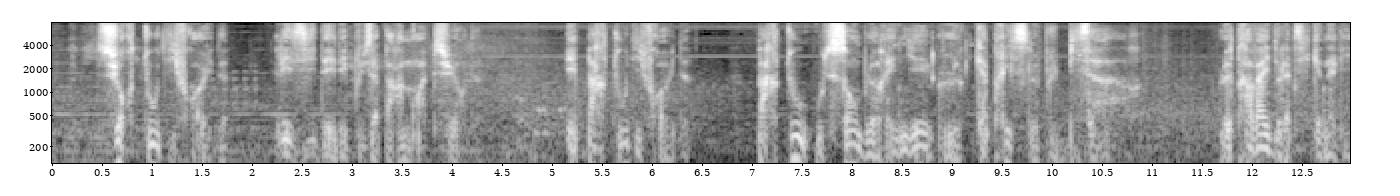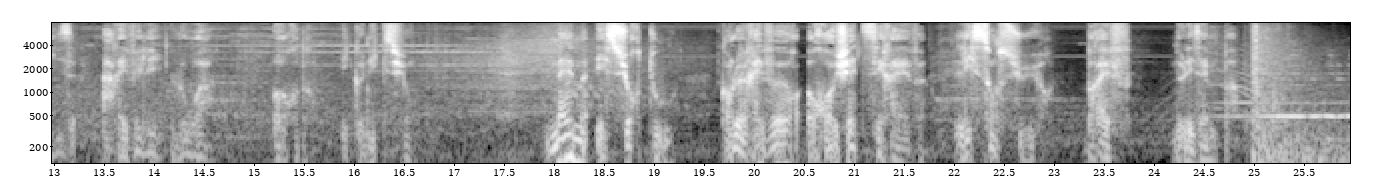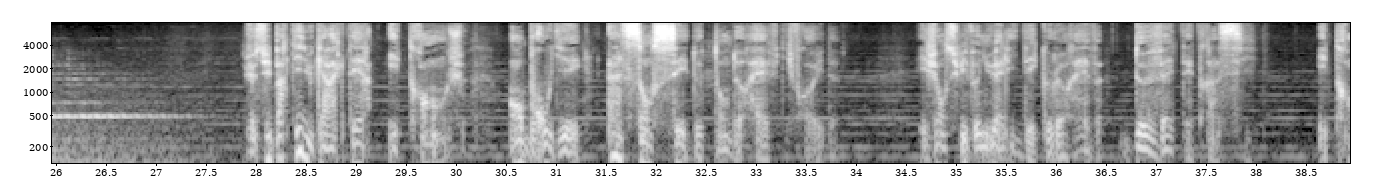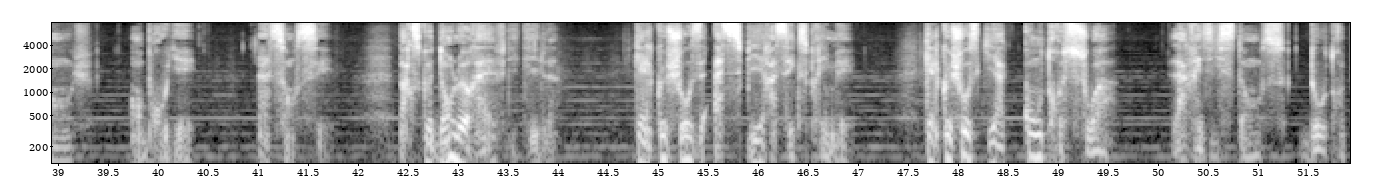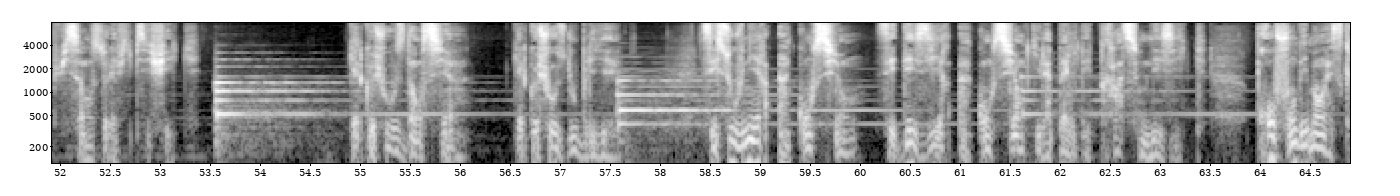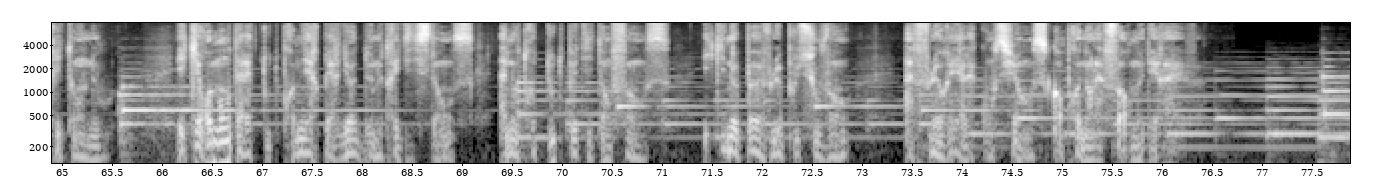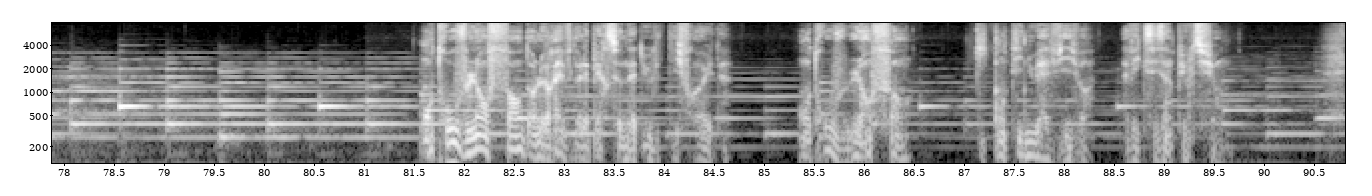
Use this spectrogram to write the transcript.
surtout, dit Freud, les idées les plus apparemment absurdes. Et partout, dit Freud, partout où semble régner le caprice le plus bizarre, le travail de la psychanalyse a révélé loi, ordre et connexion. Même et surtout quand le rêveur rejette ses rêves, les censure, bref, ne les aime pas. Je suis parti du caractère étrange, embrouillé, insensé de tant de rêves, dit Freud. Et j'en suis venu à l'idée que le rêve devait être ainsi, étrange, embrouillé, insensé. Parce que dans le rêve, dit-il, quelque chose aspire à s'exprimer, quelque chose qui a contre soi la résistance d'autres puissances de la vie psychique. Quelque chose d'ancien, quelque chose d'oublié, ces souvenirs inconscients, ces désirs inconscients qu'il appelle des traces mnésiques, profondément inscrites en nous, et qui remontent à la toute première période de notre existence, à notre toute petite enfance, et qui ne peuvent le plus souvent affleurer à la conscience qu'en prenant la forme des rêves. On trouve l'enfant dans le rêve de la personne adulte, dit Freud. On trouve l'enfant qui continue à vivre avec ses impulsions.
